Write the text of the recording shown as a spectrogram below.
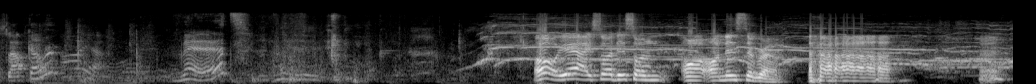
slaapkamer. Oh ja. Met... Oh yeah, I saw this on on, on Instagram.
